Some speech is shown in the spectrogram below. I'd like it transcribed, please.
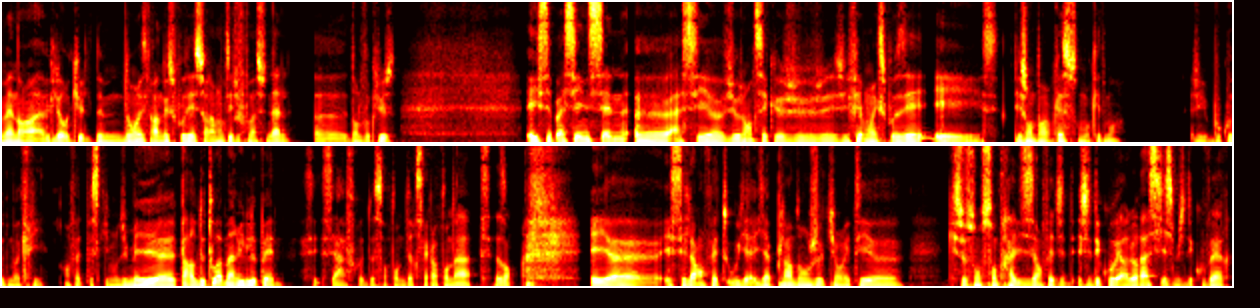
maintenant, avec le recul, de me demander de faire un exposé sur la montée du Front National euh, dans le Vaucluse. Et il s'est passé une scène euh, assez euh, violente, c'est que j'ai fait mon exposé et les gens dans la classe se sont moqués de moi. J'ai eu beaucoup de moqueries, en fait, parce qu'ils m'ont dit, mais euh, parle de toi, Marine Le Pen. C'est affreux de s'entendre dire ça quand on a 16 ans. Et, et c'est là, en fait, où il y a, y a, plein d'enjeux qui ont été... qui se sont centralisés, en fait. J'ai découvert le racisme, j'ai découvert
